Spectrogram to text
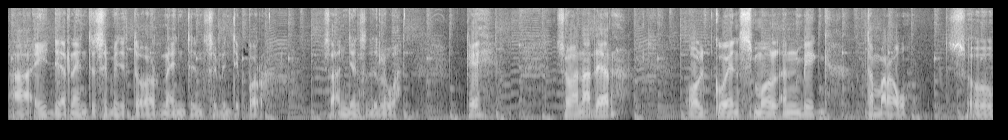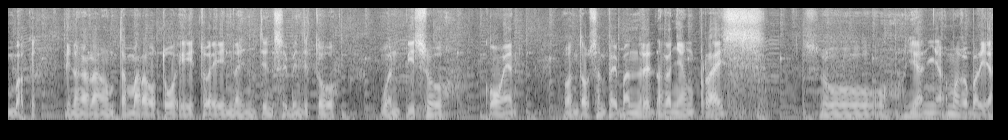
uh, either 1972 or 1974. Saan dyan sa dalawa? Okay? So, another old coin, small and big, tamaraw. So, bakit pinangalang Tamaraw to ito ay 1972 1 piso coin. 1,500 ang kanyang price. So, yan nga mga kabarya.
